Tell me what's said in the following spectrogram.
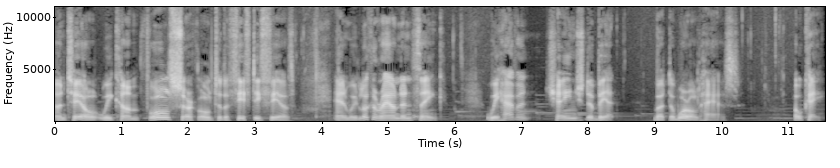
until we come full circle to the 55th and we look around and think, we haven't changed a bit, but the world has. Okay,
